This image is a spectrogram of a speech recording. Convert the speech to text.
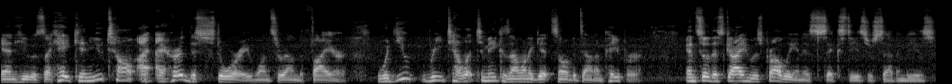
and he was like, Hey, can you tell? I, I heard this story once around the fire. Would you retell it to me? Because I want to get some of it down on paper. And so this guy who was probably in his 60s or 70s,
